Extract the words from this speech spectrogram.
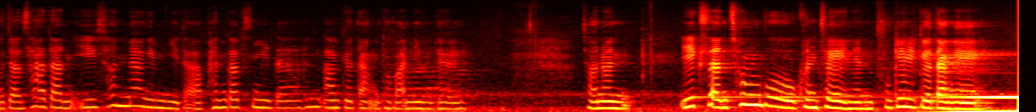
여자 사단 이선명입니다. 반갑습니다. 한강교당 도반님들. 저는 익산 청부 근처에 있는 북일교당에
